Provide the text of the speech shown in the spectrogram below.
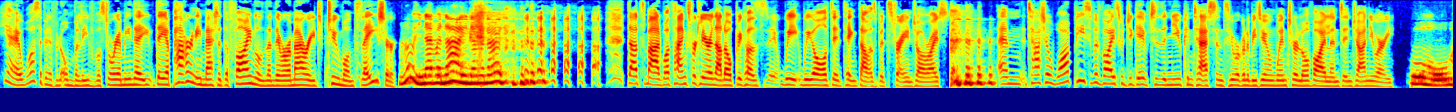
Yeah, it was a bit of an unbelievable story. I mean, they, they apparently met at the final and then they were married two months later. oh, you never know. You never know. That's mad. Well, thanks for clearing that up because we, we all did think that was a bit strange, all right. um, Tasha, what piece of advice would you give to the new contestants who are going to be doing Winter Love Island in January? Oh,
